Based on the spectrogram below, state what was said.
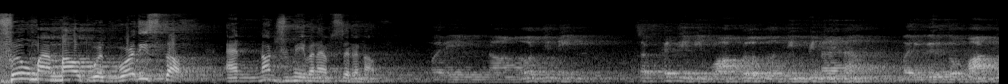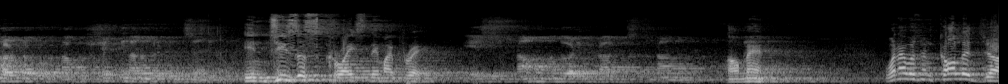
Fill my mouth with worthy stuff and nudge me when I've said enough. మరి నా నోటిని చక్కటి నీ వాక్కులతో నింపి నాయన మరి వీరితో మాట్లాడటకు నాకు శక్తిని అనుగ్రహించండి In Jesus Christ's name I pray. యేసు నామమందు అడిగి ప్రార్థిస్తున్నాను Amen. When I was in college, uh,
